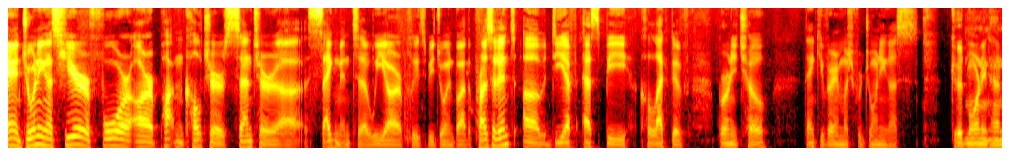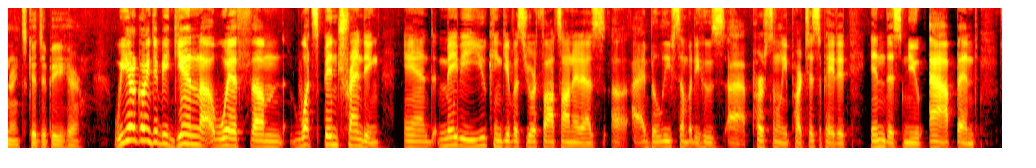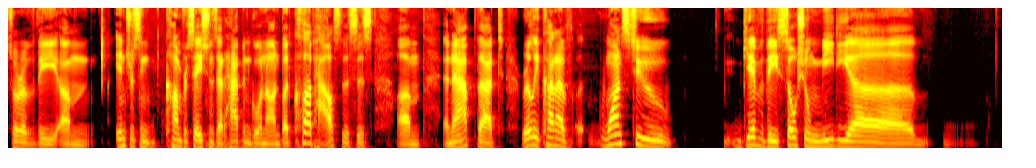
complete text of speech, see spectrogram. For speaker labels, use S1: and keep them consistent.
S1: And joining us here for our Pop and Culture Center uh, segment, uh, we are pleased to be joined by the president of DFSB Collective, Bernie Cho. Thank you very much for joining us.
S2: Good morning, Henry. It's good to be here.
S1: We are going to begin uh, with um, what's been trending, and maybe you can give us your thoughts on it as uh, I believe somebody who's uh, personally participated in this new app and sort of the um, interesting conversations that have been going on. But Clubhouse, this is um, an app that really kind of wants to give the social media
